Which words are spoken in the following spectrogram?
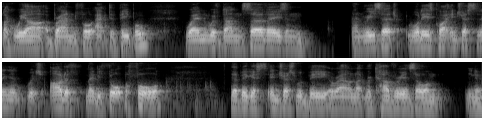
Like we are a brand for active people. When we've done surveys and and research, what is quite interesting, and which I'd have maybe thought before, the biggest interest would be around like recovery and so on. You know,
